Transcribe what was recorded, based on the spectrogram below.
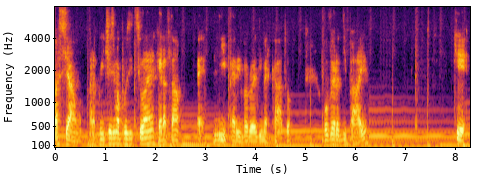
Passiamo alla quindicesima posizione, che in realtà è lì per il valore di mercato, ovvero Depay, che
